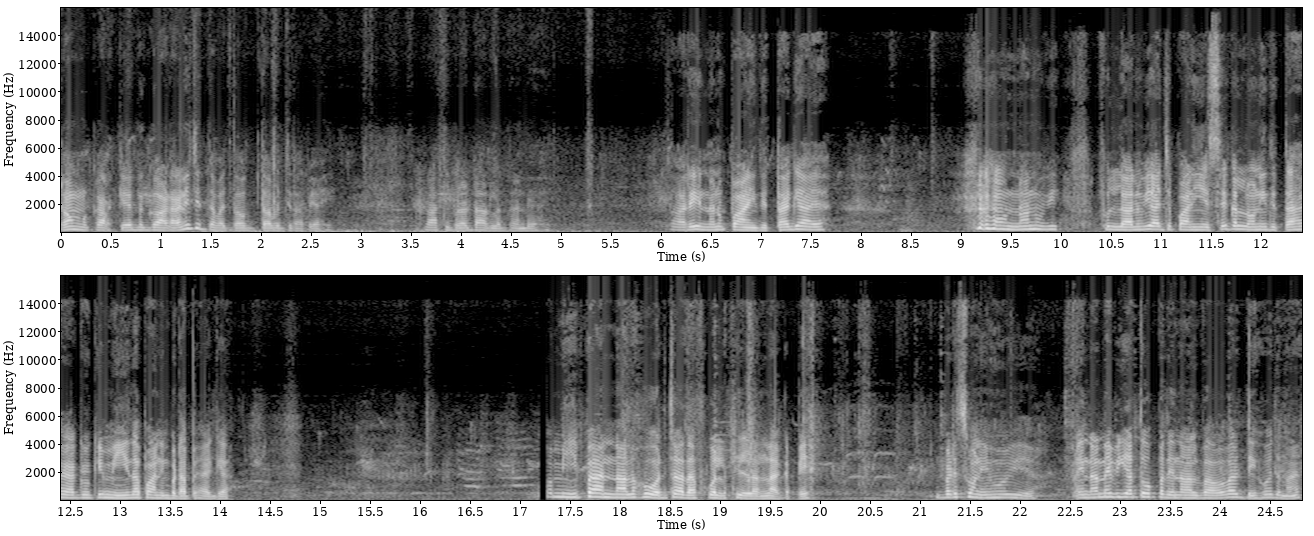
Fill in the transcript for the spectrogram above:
ਡਮ ਕਰਕੇ ਨਗਾੜਾ ਨਹੀਂ ਜਿੱਦਾਂ ਵੱਜਦਾ ਉਦਾਂ ਵੱਜਦਾ ਪਿਆ ਸੀ। ਰਾਤੀ ਬੜਾ ਡਰ ਲੱਗਣ ਡਿਆ ਸੀ। ਸਾਰੇ ਇਹਨਾਂ ਨੂੰ ਪਾਣੀ ਦਿੱਤਾ ਗਿਆ ਆ। ਉਹਨਾਂ ਨੂੰ ਵੀ, ਫੁੱਲਾਂ ਨੂੰ ਵੀ ਅੱਜ ਪਾਣੀ ਇਸੇ ਗੱਲੋਂ ਨਹੀਂ ਦਿੱਤਾ ਹੈਗਾ, ਕਿਉਂਕਿ ਮੀਂਹ ਦਾ ਪਾਣੀ ਬੜਾ ਪੈ ਗਿਆ। ਮੀਂਹ ਪੈਣ ਨਾਲ ਹੋਰ ਜ਼ਿਆਦਾ ਫੁੱਲ ਖਿਲਣ ਲੱਗ ਪਏ। ਬੜੇ ਸੋਹਣੇ ਹੋ ਗਏ ਆ। ਇਹਨਾਂ ਨੇ ਵੀ ਆ ਧੁੱਪ ਦੇ ਨਾਲ ਵਾਵਾ ਵੱਡੇ ਹੋ ਜਾਣਾ ਹੈ।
